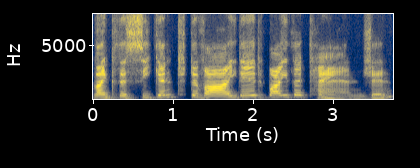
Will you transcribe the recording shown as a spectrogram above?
like the secant divided by the tangent.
